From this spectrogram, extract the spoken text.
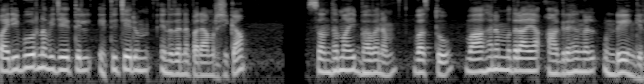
പരിപൂർണ വിജയത്തിൽ എത്തിച്ചേരും എന്ന് തന്നെ പരാമർശിക്കാം. സ്വന്തമായി ഭവനം വസ്തു വാഹനം മുതലായ ആഗ്രഹങ്ങൾ ഉണ്ട് എങ്കിൽ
